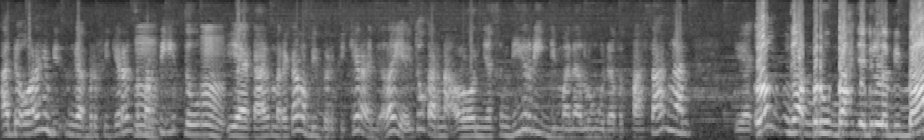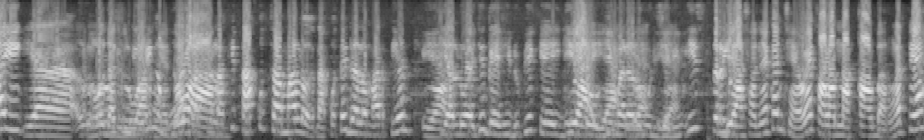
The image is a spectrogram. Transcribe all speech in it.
ada orang yang nggak berpikiran Hmm. seperti itu Hmm. ya kan mereka lebih berpikir adalah ya itu karena elonya sendiri gimana lu mau dapet pasangan ya kan? Lo nggak berubah jadi lebih baik. ya Lo lu, lu dari luarnya ngebuat doang. laki-laki takut sama lo takutnya dalam artian Iya. ya lu aja gaya hidupnya kayak gitu Iya, iya, gimana iya, lu mau dijadiin istri Biasanya kan cewek kalau nakal banget ya,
